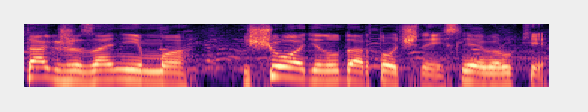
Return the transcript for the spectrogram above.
Также за ним э, еще один удар точный с левой руки.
